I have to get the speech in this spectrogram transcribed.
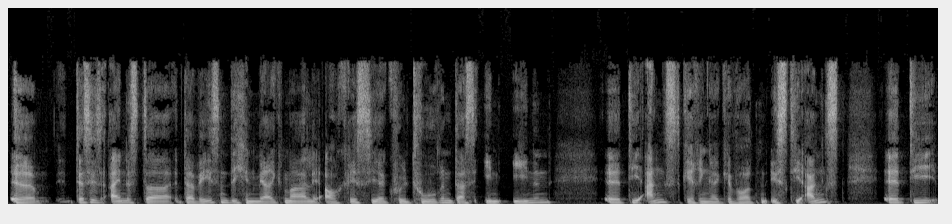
Äh, das ist eines der, der wesentlichen Merkmale auch christlicher Kulturen, dass in ihnen äh, die Angst geringer geworden ist. Die Angst, die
